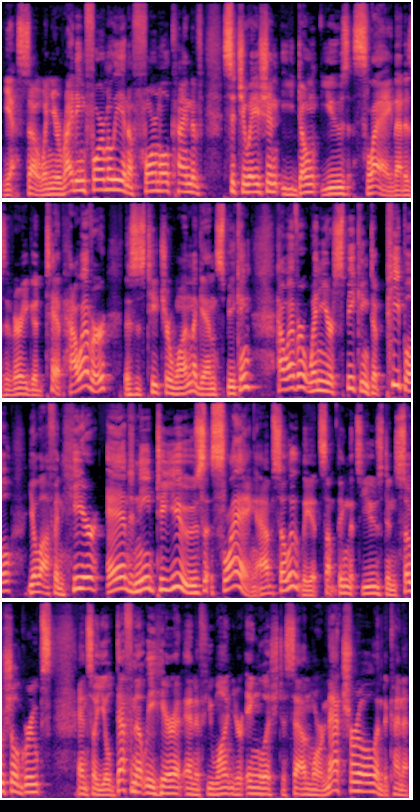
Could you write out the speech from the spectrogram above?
Yes. So when you're writing formally in a formal kind of situation, you don't use slang. That is a very good tip. However, this is teacher one again speaking. However, when you're speaking to people, you'll often hear and need to use slang. Absolutely. It's something that's used in social groups. And so you'll definitely hear it. And if you want your English to sound more natural and to kind of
